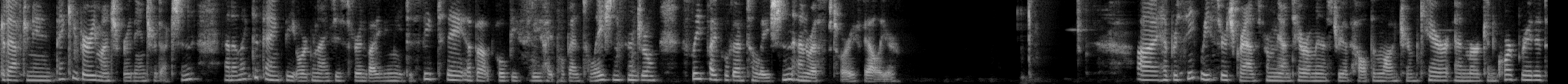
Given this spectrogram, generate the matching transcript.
Good afternoon. Thank you very much for the introduction. And I'd like to thank the organizers for inviting me to speak today about obesity hypoventilation syndrome, sleep hypoventilation, and respiratory failure. I have received research grants from the Ontario Ministry of Health and Long Term Care and Merck Incorporated.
